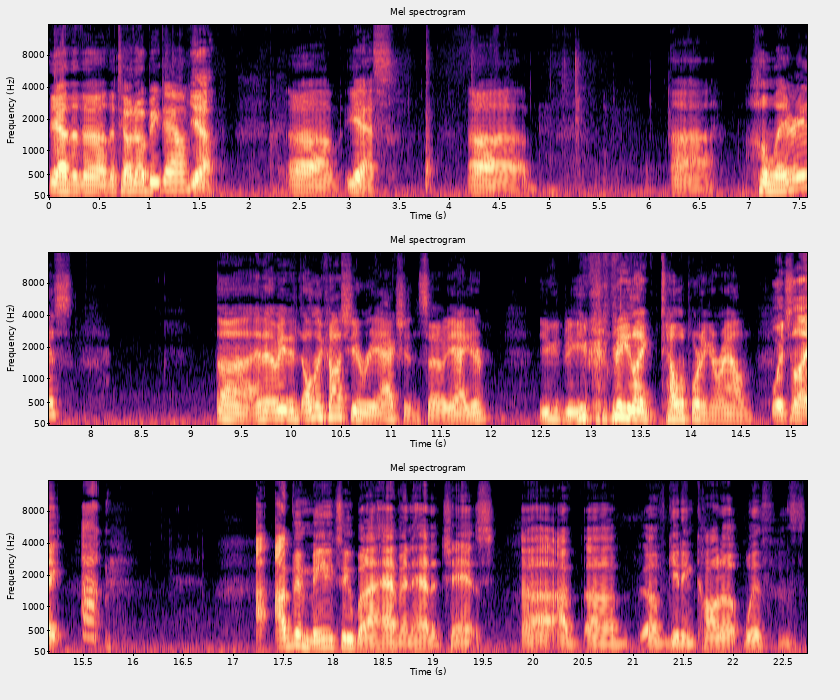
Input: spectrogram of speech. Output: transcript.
Yeah, the the, the Todo beatdown. yeah. Um, yes. Uh, uh, hilarious. Uh, and I mean, it only costs you a reaction, so yeah, you're you could be you could be like teleporting around. Which like I, I, I've been meaning to, but I haven't had a chance uh, of, uh, of getting caught up with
